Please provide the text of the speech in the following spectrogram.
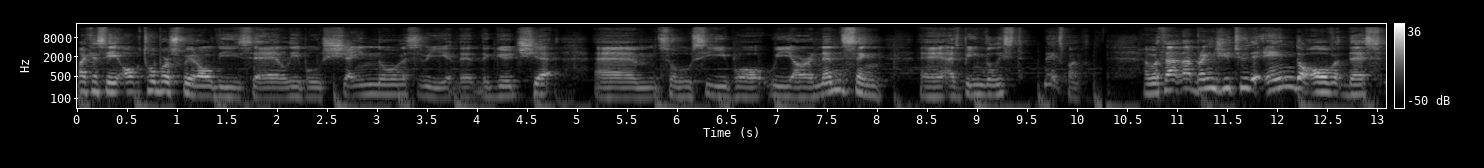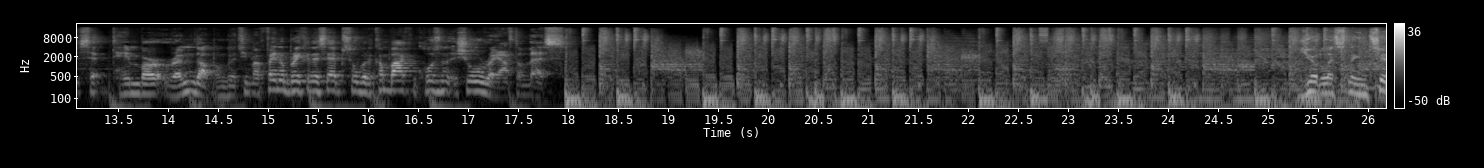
Like I say, October's where all these uh, labels shine, though. This is where you get the, the good shit. Um, so we'll see what we are announcing uh, as being released next month. And with that, that brings you to the end of this September roundup. I'm going to take my final break of this episode. When I come back and closing the show right after this. You're listening to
